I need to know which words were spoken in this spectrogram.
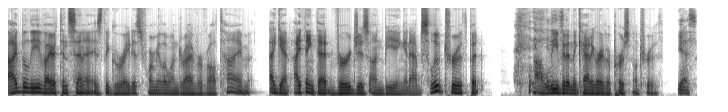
I believe Ayrton Senna is the greatest Formula One driver of all time again, I think that verges on being an absolute truth, but I'll yes. leave it in the category of a personal truth. Yes.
